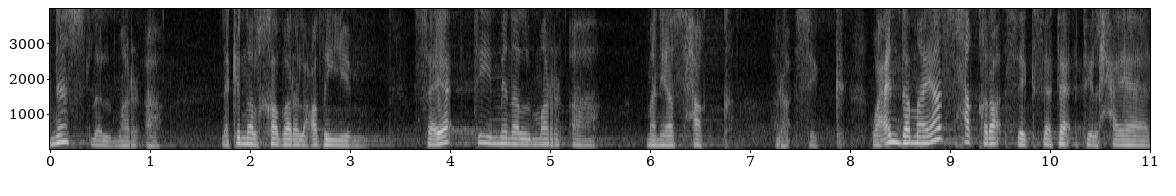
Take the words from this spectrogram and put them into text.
نسل المرأة. لكن الخبر العظيم سيأتي من المرأة من يسحق رأسك. وعندما يسحق رأسك ستأتي الحياة.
